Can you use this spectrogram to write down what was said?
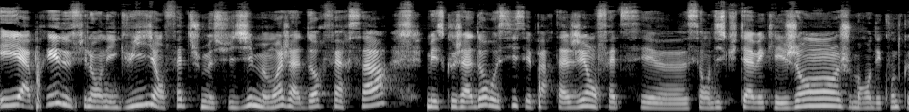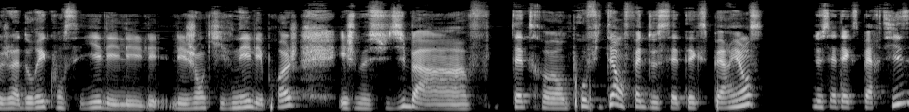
Et après, de fil en aiguille, en fait, je me suis dit, mais moi, j'adore faire ça. Mais ce que j'adore aussi, c'est partager. En fait, c'est euh, en discuter avec les gens. Je me rendais compte que j'adorais conseiller les, les, les, gens qui venaient, les proches. Et je me suis dit, bah, peut-être en profiter en fait de cette expérience de cette expertise.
